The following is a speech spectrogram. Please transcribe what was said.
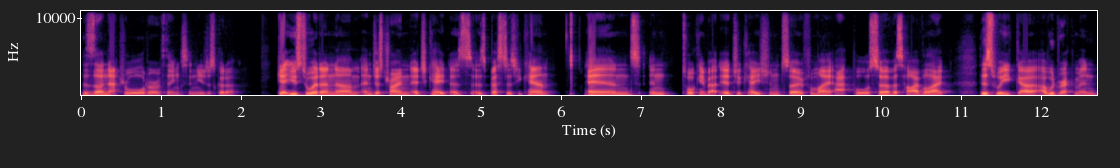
this is a natural order of things, and you just gotta get used to it and um and just try and educate as as best as you can. And in talking about education, so for my app or service highlight this week, uh, I would recommend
